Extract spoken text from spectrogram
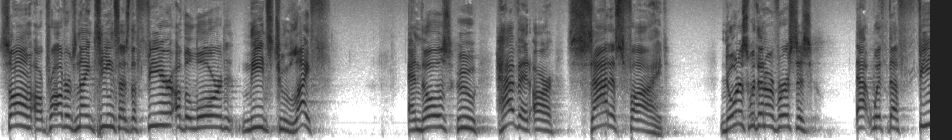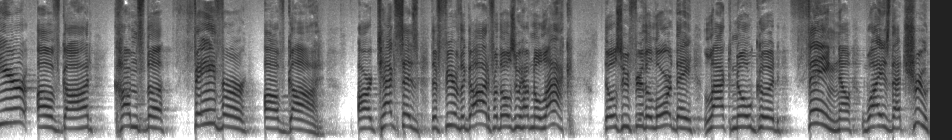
Psalm or Proverbs 19 says, The fear of the Lord leads to life, and those who have it are satisfied. Notice within our verses that with the fear of God comes the favor of God. Our text says the fear of the God for those who have no lack. Those who fear the Lord, they lack no good thing. Now, why is that true?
